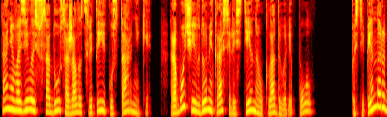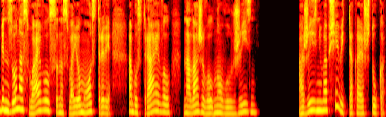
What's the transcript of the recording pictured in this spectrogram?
Таня возилась в саду, сажала цветы и кустарники. Рабочие в доме красили стены, укладывали пол. Постепенно Робинзон осваивался на своем острове, обустраивал, налаживал новую жизнь. А жизнь вообще ведь такая штука,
